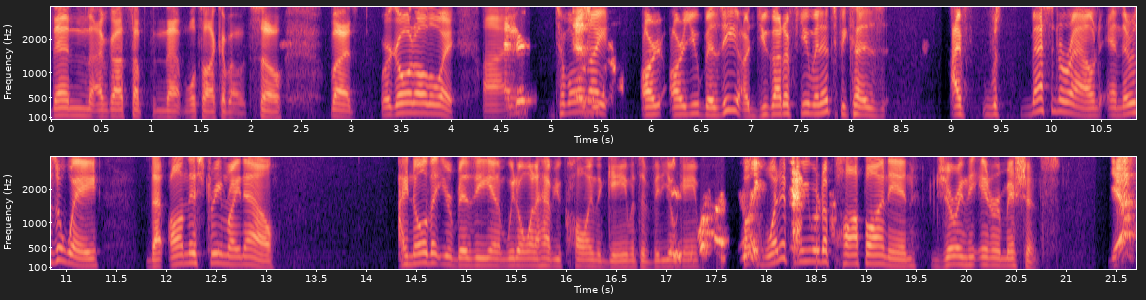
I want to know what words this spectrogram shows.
then I've got something that we'll talk about. So, but we're going all the way. Uh, there- tomorrow night, are are you busy? Or do you got a few minutes? Because I was messing around, and there's a way that on this stream right now. I know that you're busy, and we don't want to have you calling the game. It's a video game. But what if we were to pop on in during the intermissions? Yeah,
